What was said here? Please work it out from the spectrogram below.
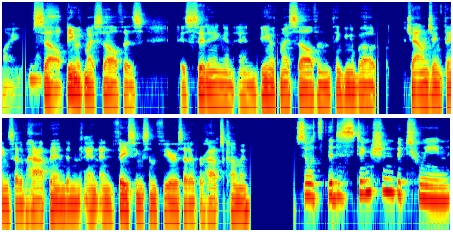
myself. Being with myself is is sitting and, and being with myself and thinking about challenging things that have happened and, and, and facing some fears that are perhaps coming. So it's the distinction between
